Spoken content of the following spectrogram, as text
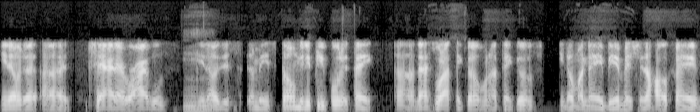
you know, to uh, Chad at Rivals. You know, just I mean, so many people to thank. Uh, that's what I think of when I think of you know my name being mentioned in the Hall of Fame.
